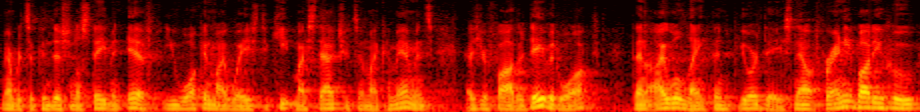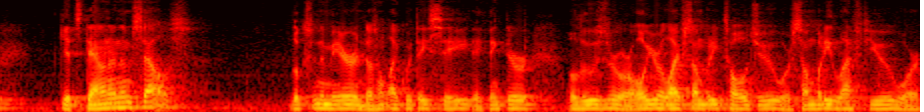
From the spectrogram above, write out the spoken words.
remember it's a conditional statement, if you walk in my ways to keep my statutes and my commandments, as your father David walked, then I will lengthen your days. Now, for anybody who gets down on themselves, looks in the mirror and doesn't like what they see. They think they're a loser, or all your life somebody told you, or somebody left you, or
